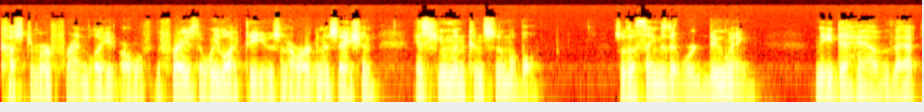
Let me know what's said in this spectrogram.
customer friendly, or the phrase that we like to use in our organization is human consumable. So the things that we're doing need to have that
